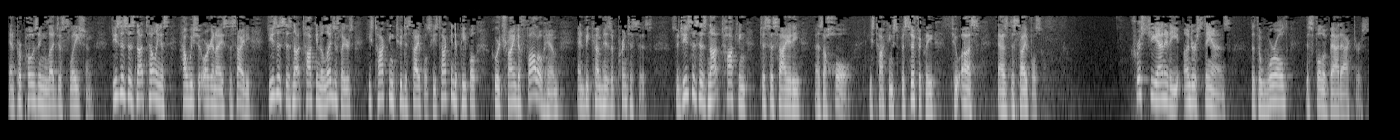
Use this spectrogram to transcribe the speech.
and proposing legislation. Jesus is not telling us how we should organize society. Jesus is not talking to legislators. He's talking to disciples. He's talking to people who are trying to follow him and become his apprentices. So Jesus is not talking to society as a whole. He's talking specifically to us as disciples. Christianity understands that the world is full of bad actors.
